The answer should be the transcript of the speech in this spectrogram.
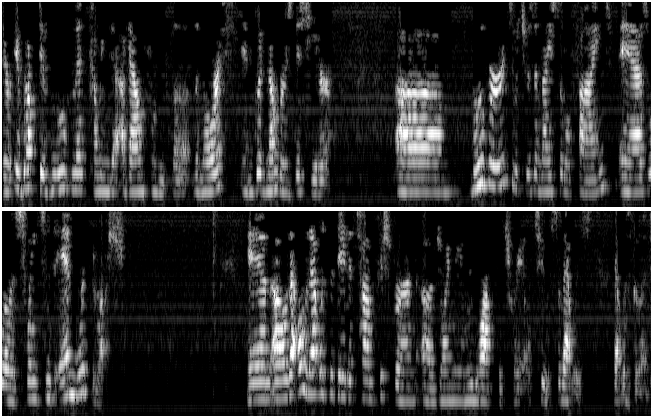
their eruptive movement coming down from the, the north in good numbers this year. Um, bluebirds, which was a nice little find, as well as Swainson's and wood thrush. And oh, that oh, that was the day that Tom Fishburne uh, joined me, and we walked the trail too. So that was that was good.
